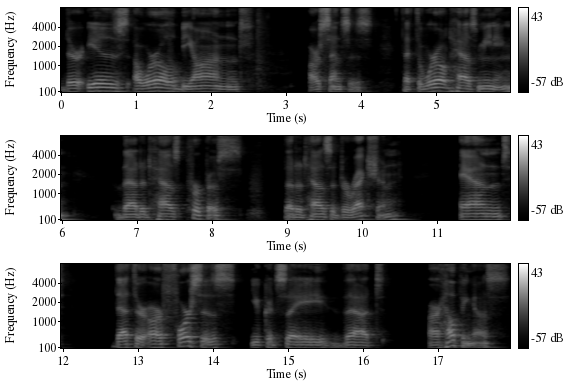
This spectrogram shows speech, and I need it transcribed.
there is a world beyond our senses, that the world has meaning, that it has purpose, that it has a direction, and that there are forces, you could say, that are helping us,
